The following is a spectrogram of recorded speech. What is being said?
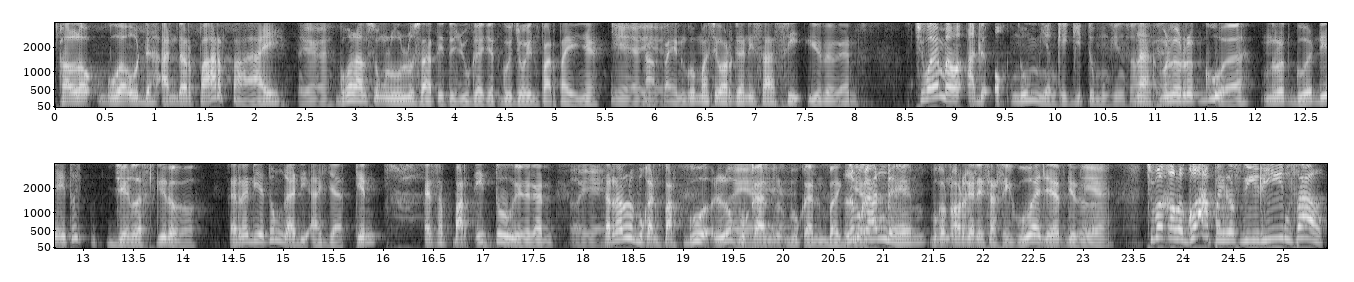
kalau gua udah under partai, Iya. gue langsung lulus saat itu juga nyet gue join partainya. Iya, iya. Ngapain gue masih organisasi gitu kan? Cuma memang ada oknum yang kayak gitu mungkin Nah, soalnya kan. menurut gua, menurut gua dia itu jealous gitu loh. Karena dia tuh nggak diajakin as a part itu gitu kan. Oh, iya, iya. Karena lu bukan part gua, lu Oh, iya, bukan iya. bukan bagian. Lu bukan BEM. Bukan organisasi gua aja gitu loh. Iya. Cuma kalau gue apa yang harus diriin Sal?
